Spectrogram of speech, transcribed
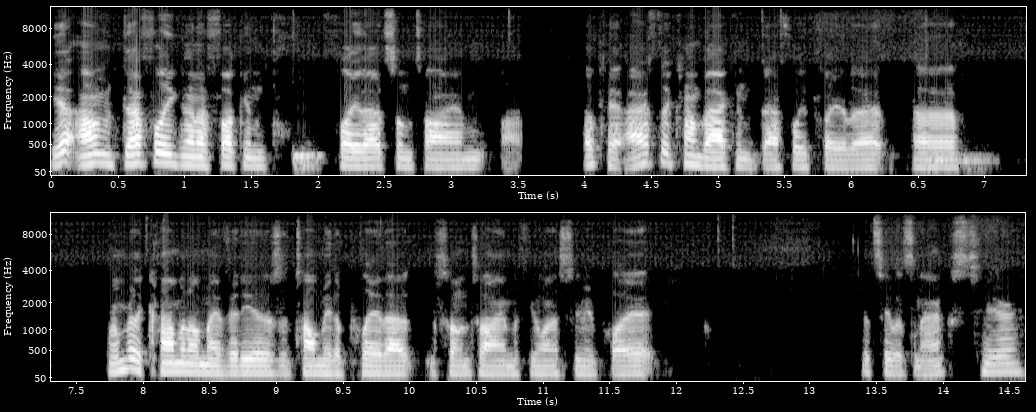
yeah, I'm definitely gonna fucking play that sometime. Uh, okay, I have to come back and definitely play that. Uh, remember to comment on my videos and tell me to play that sometime if you want to see me play it. Let's see what's next here.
